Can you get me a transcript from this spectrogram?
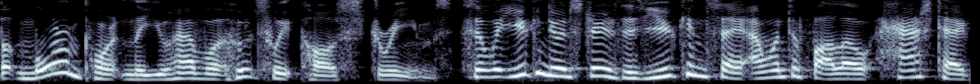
but more importantly, you have what Hootsuite calls streams. So, what you can do in streams is you can say, I want to follow hashtag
